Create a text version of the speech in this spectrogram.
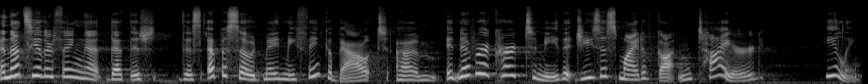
And that's the other thing that, that this, this episode made me think about. Um, it never occurred to me that Jesus might have gotten tired healing.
